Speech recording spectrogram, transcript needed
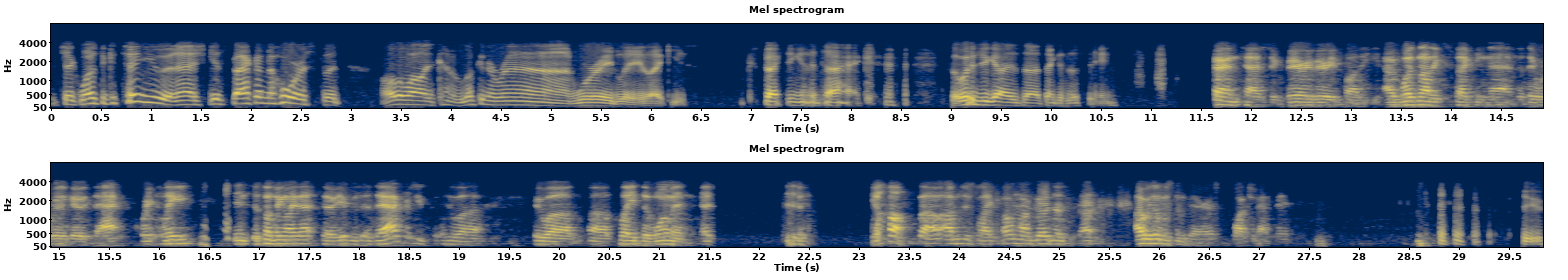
the chick wants to continue, and Ash gets back on the horse, but all the while he's kind of looking around worriedly, like he's expecting an attack. so, what did you guys uh, think of this scene? Fantastic, very very funny. I was not expecting that that they were going to go that quickly into something like that. So it was the actress who who uh, who uh, uh, played the woman. uh, I'm just like, oh my goodness, I, I was almost embarrassed watching that thing. Two.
